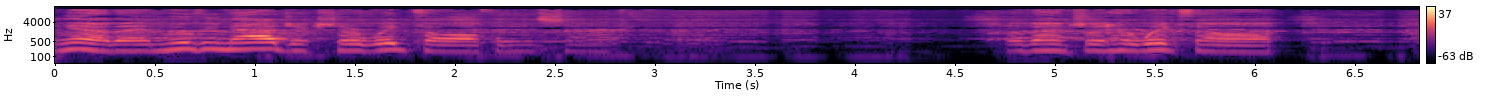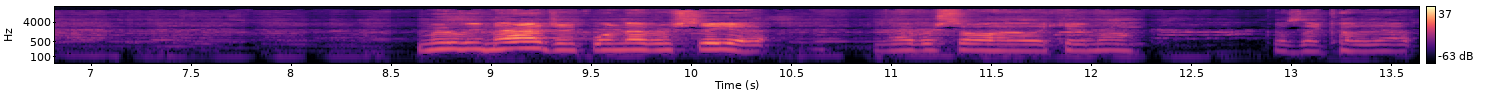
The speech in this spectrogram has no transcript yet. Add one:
Yeah, that movie Magics, her wig fell off in this scene. Eventually, her wig fell off. Movie Magic, we'll never see it. Never saw how it came off. Because they cut it out.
